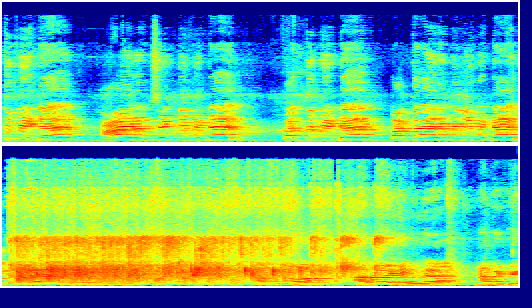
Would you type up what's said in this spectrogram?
பத்து மீட்டர் ஆயிரம் சென்டிமீட்டர் பத்து மீட்டர் பத்தாயிரம் மில்லிமீட்டர். அப்போ அளவைகள்ல நமக்கு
